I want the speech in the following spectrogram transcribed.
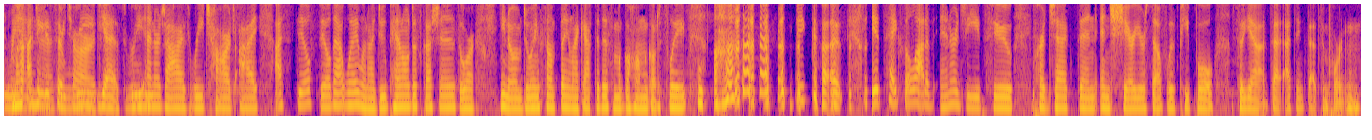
my- I needed to recharge. Re, yes, re-energize, recharge. I I still feel that way when I do panel discussions or you know I'm doing something like after this I'm gonna go home and go to sleep because it takes a lot of energy to project and and share yourself with people. So yeah, that I think that's important.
